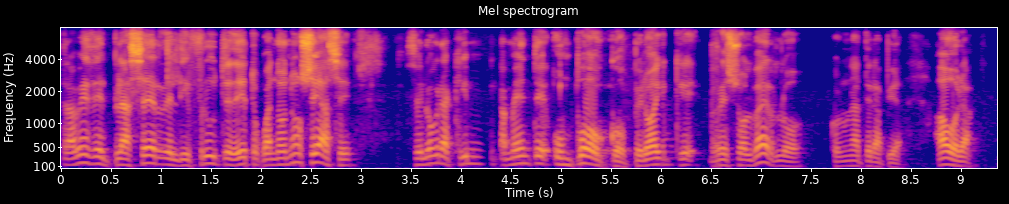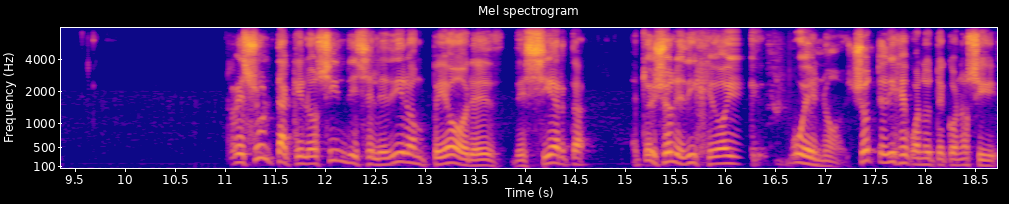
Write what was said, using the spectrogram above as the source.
través del placer, del disfrute de esto. Cuando no se hace, se logra químicamente un poco, pero hay que resolverlo con una terapia. Ahora, resulta que los índices le dieron peores de cierta... Entonces yo le dije hoy, bueno, yo te dije cuando te conocí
